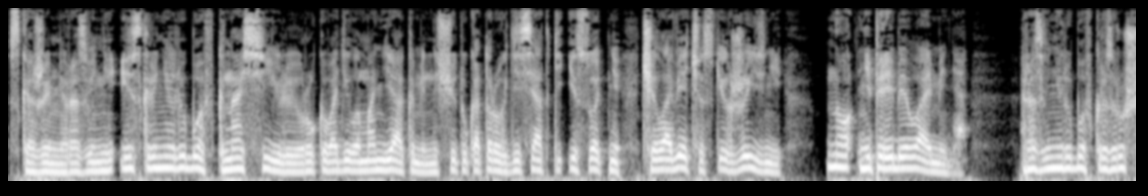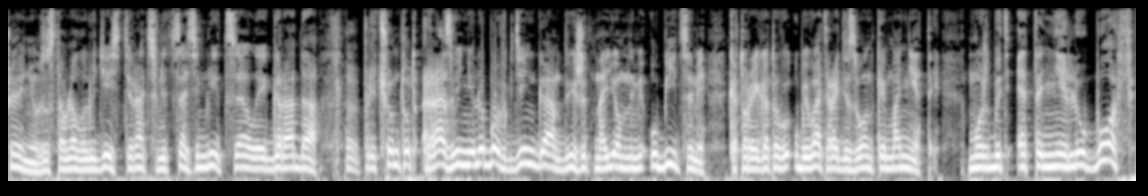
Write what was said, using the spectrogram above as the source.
Скажи мне, разве не искренняя любовь к насилию руководила маньяками, на счету которых десятки и сотни человеческих жизней? Но не перебивай меня — Разве не любовь к разрушению заставляла людей стирать с лица земли целые города? Э, Причем тут разве не любовь к деньгам движет наемными убийцами, которые готовы убивать ради звонкой монеты? Может быть, это не любовь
